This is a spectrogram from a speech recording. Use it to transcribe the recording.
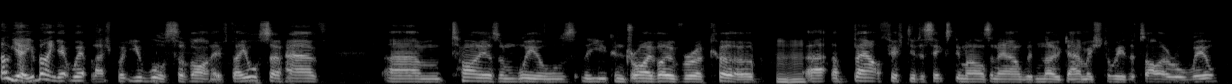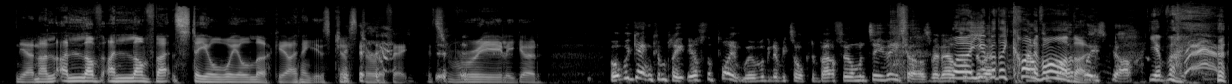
Oh yeah, you might get whiplash, but you will survive. They also have um, tires and wheels that you can drive over a curb Mhm. at about 50 to 60 miles an hour with no damage to either tire or wheel. Yeah, and I, I love I love that steel wheel look. I think it's just terrific. it's really good. But we're getting completely off the point. We were going to be talking about film and TV cars. We're now Well, yeah, but they kind of are, though. Yeah, but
